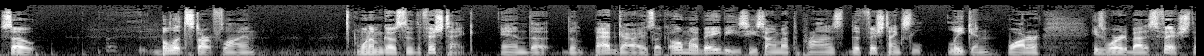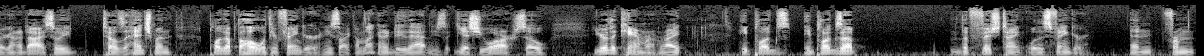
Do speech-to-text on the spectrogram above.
So bullets start flying. One of them goes through the fish tank, and the the bad guy is like, "Oh my babies!" He's talking about the piranhas. The fish tank's leaking water. He's worried about his fish; they're going to die. So he tells the henchman, "Plug up the hole with your finger." And he's like, "I'm not going to do that." And he's like, "Yes, you are." So you're the camera, right? He plugs he plugs up the fish tank with his finger, and from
